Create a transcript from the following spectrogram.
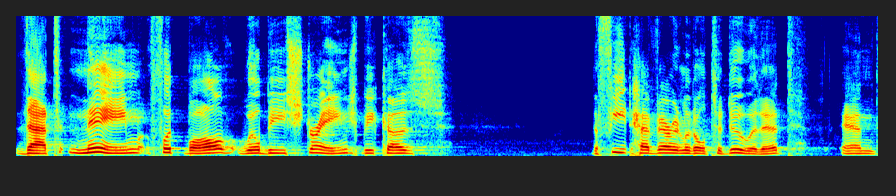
that name, football, will be strange because the feet have very little to do with it, and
